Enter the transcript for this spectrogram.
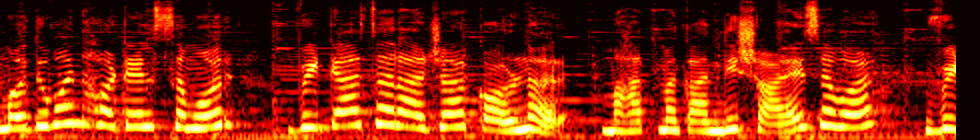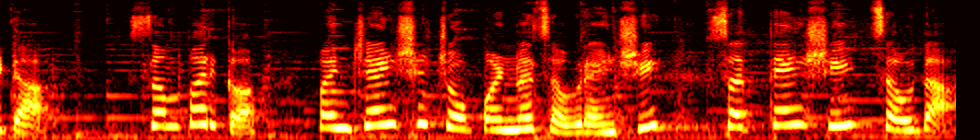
मधुवन हॉटेल समोर विटाचा राजा कॉर्नर महात्मा गांधी शाळेजवळ विटा. संपर्क पंच्याऐंशी चोपन्न चौऱ्याऐंशी सत्याऐंशी चौदा.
